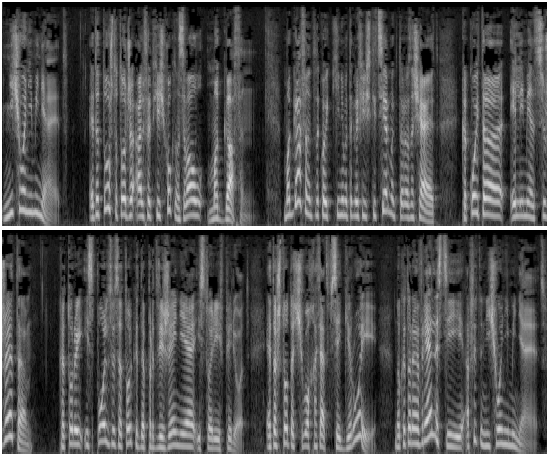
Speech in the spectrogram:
ничего не меняет. Это то, что тот же Альфред Хичкок называл МакГаффин. МакГаффин — это такой кинематографический термин, который означает какой-то элемент сюжета, который используется только для продвижения истории вперед. Это что-то, чего хотят все герои, но которое в реальности абсолютно ничего не меняет.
